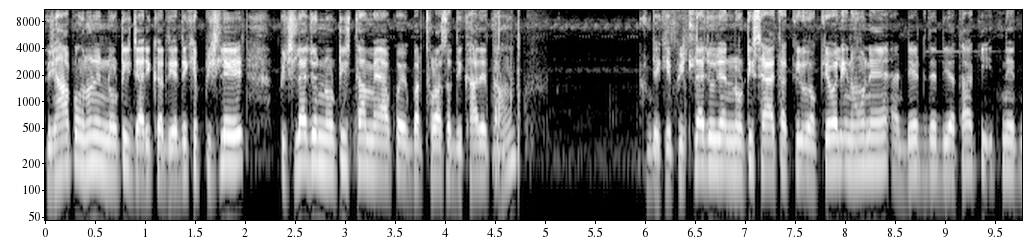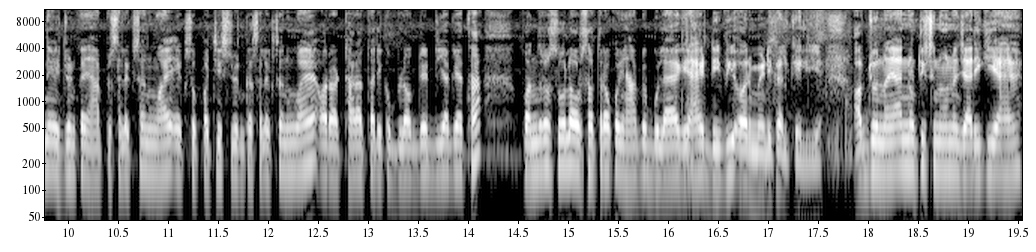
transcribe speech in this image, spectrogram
तो यहाँ पर उन्होंने नोटिस जारी कर दिया। देखिए, पिछले, पिछला जो नोटिस था, मैं आपको एक बार थोड़ा सा दिखा देता हूँ। देखिए, पिछला जो नोटिस आया था केवल इन्होंने डेट दे दिया था कि इतने इतने स्टूडेंट का यहाँ पे सिलेक्शन हुआ है 125 स्टूडेंट का सिलेक्शन हुआ है और 18 तारीख को ब्लॉक डेट दिया गया था 15 16 और 17 को यहाँ पे बुलाया गया है डीबी और मेडिकल के लिए। अब जो नया नोटिस इन्होंने जारी किया है,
